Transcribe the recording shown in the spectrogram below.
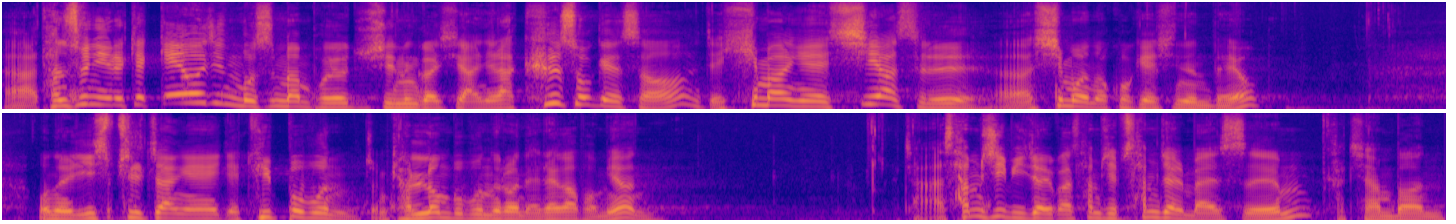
아, 단순히 이렇게 깨어진 모습만 보여주시는 것이 아니라 그 속에서 희망의 씨앗을 아, 심어 놓고 계시는데요. 오늘 27장의 뒷부분, 좀 결론 부분으로 내려가 보면 자, 32절과 33절 말씀 같이 한번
